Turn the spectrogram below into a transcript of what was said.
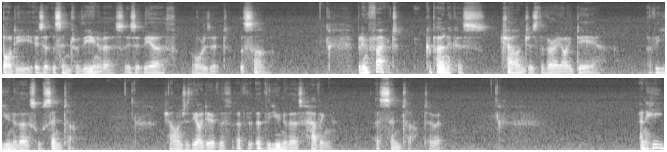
body is at the centre of the universe. Is it the Earth or is it the Sun? But in fact, Copernicus challenges the very idea of a universal centre, challenges the idea of the, of the, of the universe having a centre to it. And he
